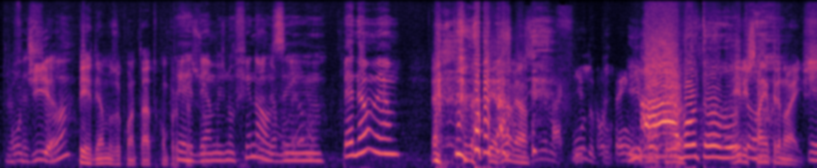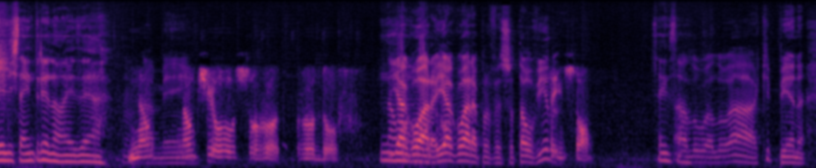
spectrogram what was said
Professor? Bom dia. Perdemos o contato com o professor. Perdemos no finalzinho. Perdemos mesmo. Perdemos mesmo. Fundo, ah, voltou, voltou. Ele está entre nós. Ele está entre nós, é. Não, não te ouço, Rodolfo. Não, e agora? E agora, professor? Tá ouvindo? Sem som. Sem som. Alô, alô. Ah, que pena.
